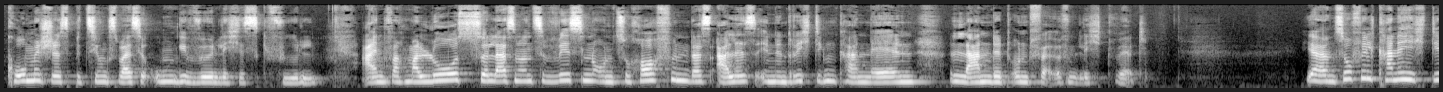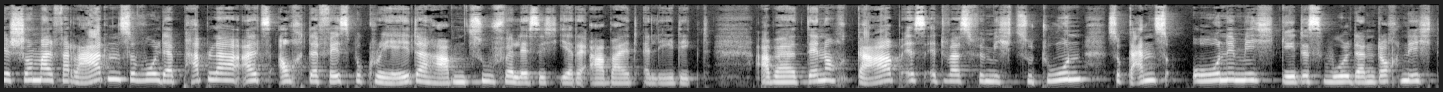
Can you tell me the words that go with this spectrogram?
komisches beziehungsweise ungewöhnliches Gefühl. Einfach mal loszulassen und zu wissen und zu hoffen, dass alles in den richtigen Kanälen landet und veröffentlicht wird. Ja, und so viel kann ich dir schon mal verraten. Sowohl der Publer als auch der Facebook Creator haben zuverlässig ihre Arbeit erledigt. Aber dennoch gab es etwas für mich zu tun. So ganz ohne mich geht es wohl dann doch nicht.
